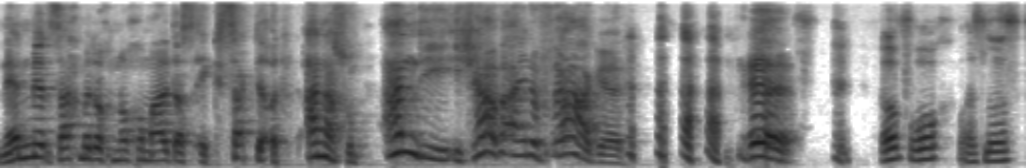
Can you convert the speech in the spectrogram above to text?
Nenn mir, sag mir doch noch einmal das exakte. Andersrum. Andi, ich habe eine Frage. Aufbruch, was los?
